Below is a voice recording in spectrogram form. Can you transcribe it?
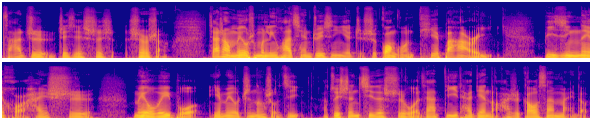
杂志这些事事儿上，加上没有什么零花钱，追星也只是逛逛贴吧而已。毕竟那会儿还是没有微博，也没有智能手机啊。最神奇的是，我家第一台电脑还是高三买的。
